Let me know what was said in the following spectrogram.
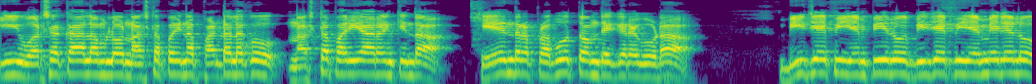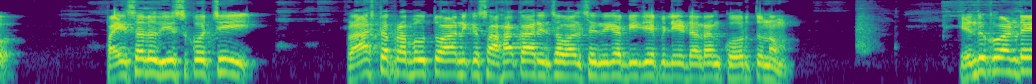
ఈ వర్షాకాలంలో నష్టపోయిన పంటలకు నష్టపరిహారం కింద కేంద్ర ప్రభుత్వం దగ్గర కూడా బీజేపీ ఎంపీలు బీజేపీ ఎమ్మెల్యేలు పైసలు తీసుకొచ్చి రాష్ట్ర ప్రభుత్వానికి సహకరించవలసిందిగా బీజేపీ లీడర్లను కోరుతున్నాం. ఎందుకు అంటే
